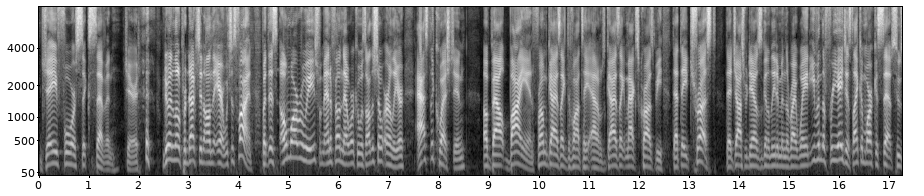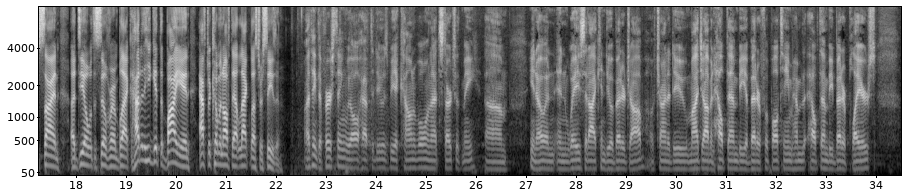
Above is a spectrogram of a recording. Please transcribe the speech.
J467, Jared. Doing a little production on the air, which is fine. But this Omar Ruiz from NFL Network, who was on the show earlier, asked the question about buy in from guys like Davante Adams, guys like Maxx Crosby, that they trust that Josh McDaniels is going to lead them in the right way. And even the free agents like a Marcus Epps, who signed a deal with the Silver and Black. How did he get the buy in after coming off that lackluster season? I think the first thing we all have to do is be accountable, and that starts with me. Um, you know, in ways that I can do a better job of trying to do my job and help them be a better football team, help them be better players.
